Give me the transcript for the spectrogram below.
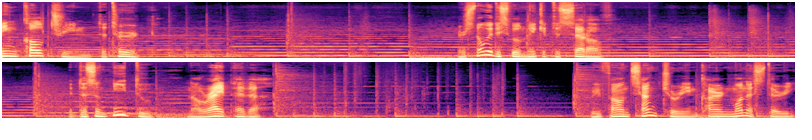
King Coltrane III. There's no way this will make it to Serov. It doesn't need to. Now right, Edda. We found sanctuary in Cairn Monastery.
